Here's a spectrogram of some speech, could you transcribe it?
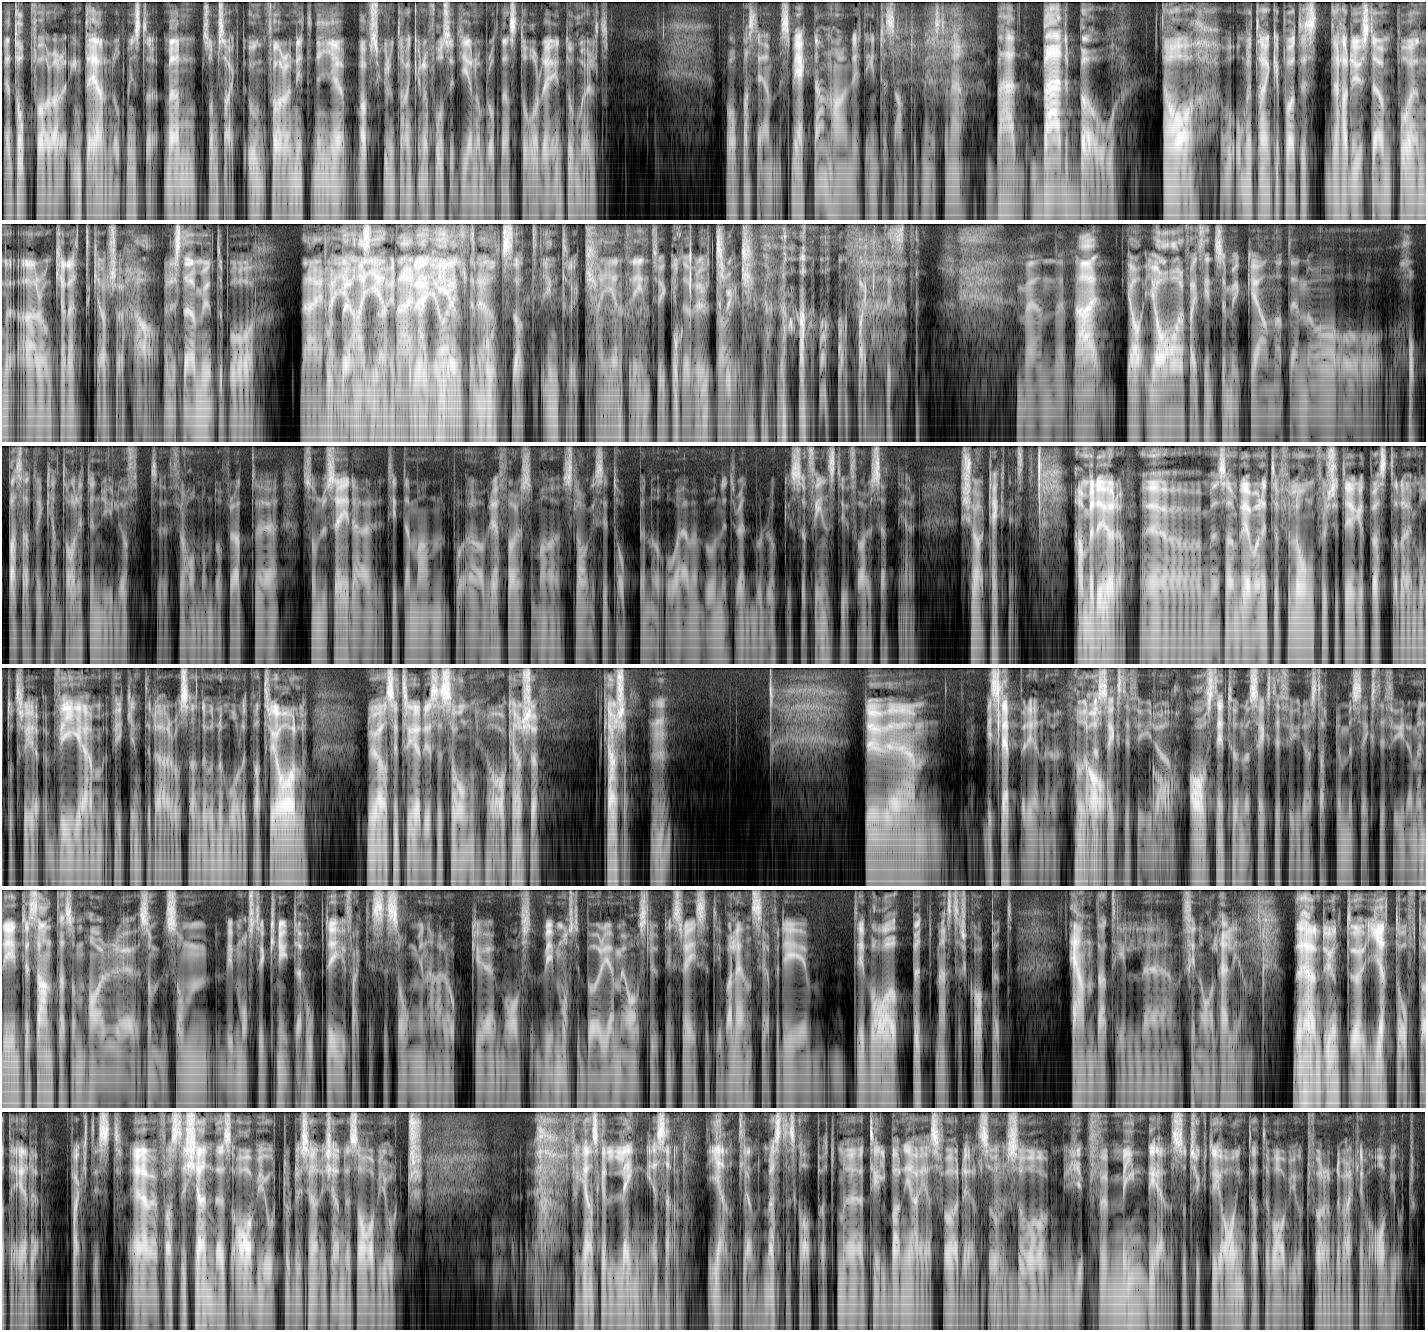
en toppförare, inte än åtminstone. Men som sagt, ung förare 99, varför skulle inte han kunna få sitt genombrott nästa år? Det är inte omöjligt. Får hoppas det. Smeknamn har han lite intressant åtminstone. Bad, Bad Bow. Ja, och med tanke på att det, det hade ju stämt på en Aaron Canet kanske. Ja. Men det stämmer ju inte på, Nej, på han, Ben han, Snyder, nej, för det är helt motsatt intryck. Han ger inte det intrycket Och överhuvudtaget. uttryck. Faktiskt. Men nej, jag, jag har faktiskt inte så mycket annat än att, att, hoppas att det kan ta lite ny luft för honom då. För att eh, som du säger där, tittar man på övriga förare som har slagit sig i toppen och, och även vunnit Red Bull Rookie så finns det ju förutsättningar körtekniskt. Ja men det gör det. Eh, Men sen blev han lite för lång för sitt eget bästa där i Moto 3. VM fick inte där och sen undermåligt material. Nu är han sin tredje säsong. Ja, kanske. Kanske. Du, eh, vi släpper det nu. 164. Ja, Avsnitt 164, startnummer 64. Men det intressanta som, har, eh, som, som vi måste knyta ihop, det är ju faktiskt säsongen här. Och eh, av, vi måste börja med avslutningsracet i Valencia. För det, det var öppet, mästerskapet, ända till eh, finalhelgen. Det händer ju inte jätteofta att det är det, faktiskt. Även fast det kändes avgjort och det kän- kändes avgjort för ganska länge sedan egentligen, mästerskapet med, till Banjayas fördel. Så, så ju- för min del så tyckte jag inte att det var avgjort förrän det verkligen var avgjort.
